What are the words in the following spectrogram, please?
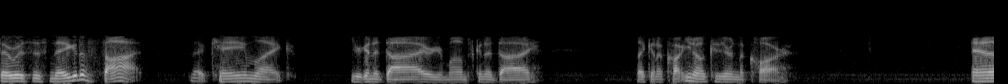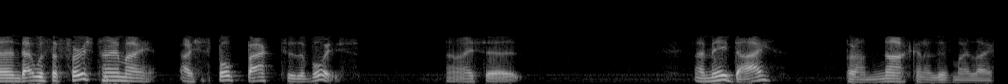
there was this negative thought that came like you're going to die or your mom's going to die like in a car you know because you're in the car. And that was the first time i i spoke back to the voice. And i said i may die but i'm not going to live my life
